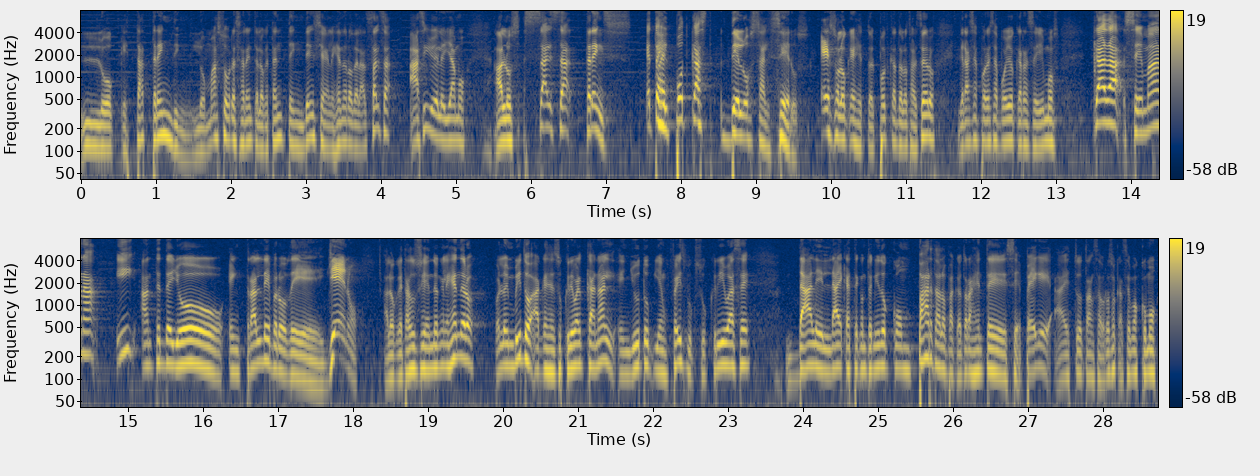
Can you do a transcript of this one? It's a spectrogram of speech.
Lo que está trending, lo más sobresaliente, lo que está en tendencia en el género de la salsa. Así yo le llamo a los Salsa Trends. Esto es el podcast de los salseros. Eso es lo que es esto, el podcast de los salseros. Gracias por ese apoyo que recibimos cada semana. Y antes de yo entrarle, pero de lleno, a lo que está sucediendo en el género, pues lo invito a que se suscriba al canal en YouTube y en Facebook. Suscríbase, dale like a este contenido, compártalo para que otra gente se pegue a esto tan sabroso que hacemos como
